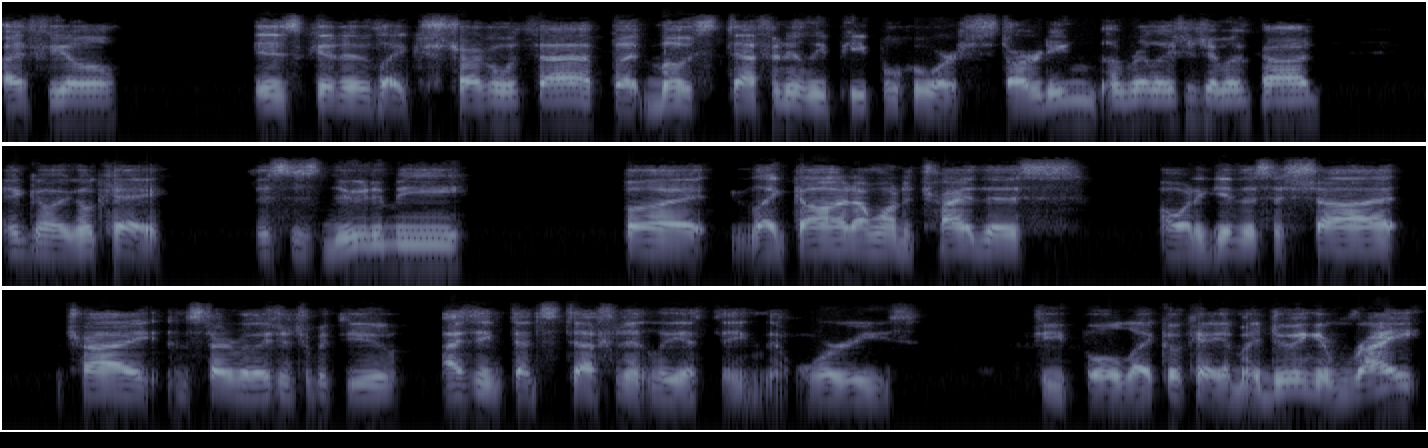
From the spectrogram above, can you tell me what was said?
I feel is gonna like struggle with that. But most definitely people who are starting a relationship with God and going, okay, this is new to me, but like God, I want to try this. I want to give this a shot. Try and start a relationship with you. I think that's definitely a thing that worries people. Like, okay, am I doing it right?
